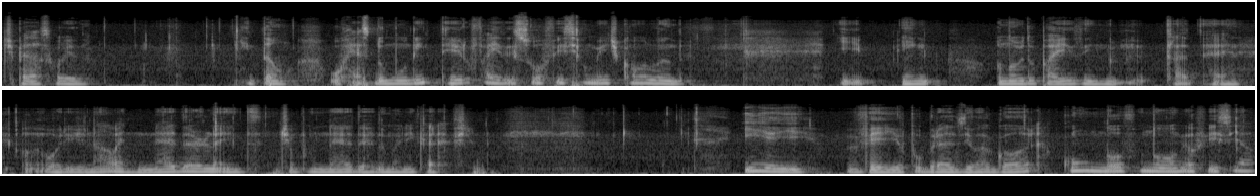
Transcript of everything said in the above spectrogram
tipo essas coisas. Então, o resto do mundo inteiro faz isso oficialmente com a Holanda. E em, o nome do país em, é, original é Netherlands, tipo Nether do Minecraft. E aí, veio para o Brasil agora com um novo nome oficial,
